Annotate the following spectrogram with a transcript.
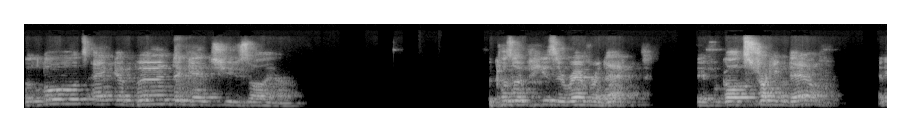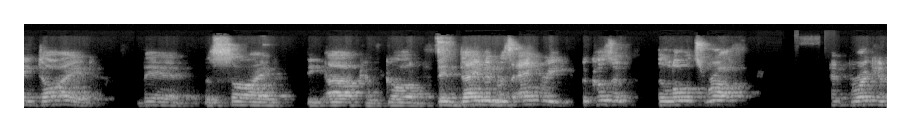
The Lord's anger burned against Uzziah because of his irreverent act. Therefore, God struck him down and he died there beside the ark of God. Then David was angry because of the Lord's wrath had broken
